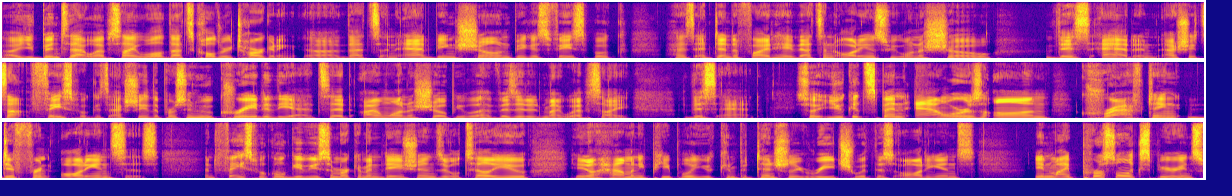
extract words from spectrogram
uh, you've been to that website, well, that's called retargeting. Uh, that's an ad being shown because Facebook has identified, hey, that's an audience we want to show this ad. And actually, it's not Facebook, it's actually the person who created the ad said, I want to show people that have visited my website this ad. So you could spend hours on crafting different audiences. And Facebook will give you some recommendations. It will tell you, you know, how many people you can potentially reach with this audience. In my personal experience,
